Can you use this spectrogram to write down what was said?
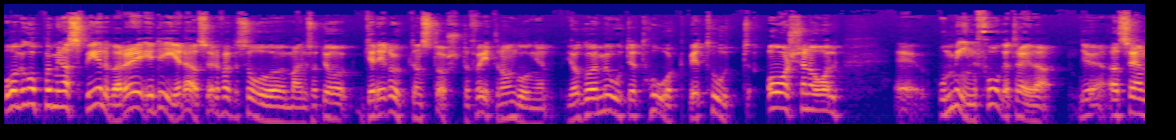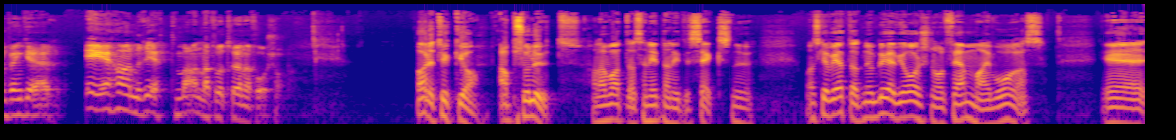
Och om vi går på mina spelvärde idéer där så är det faktiskt så Magnus att jag garderar upp den största favoriten omgången. Jag går emot ett hårt betrott Arsenal. Eh, och min fråga till dig där, Arsène Wenger. Är han rätt man att vara tränare för Arsenal? Ja det tycker jag, absolut. Han har varit där sedan 1996 nu. Man ska veta att nu blev ju Arsenal femma i våras. Eh,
